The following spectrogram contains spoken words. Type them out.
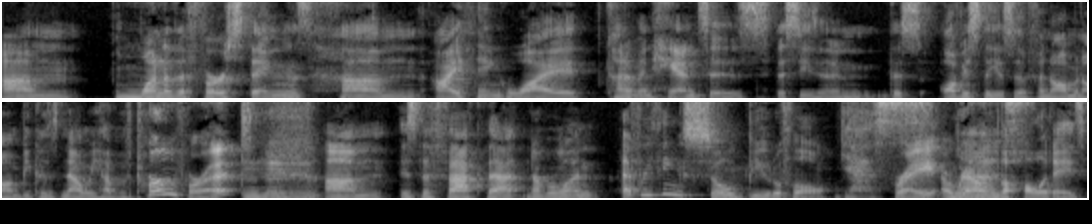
um, one of the first things um, I think why it kind of enhances the season, and this obviously is a phenomenon because now we have a term for it, Mhm. um, is the fact that number one, everything is so beautiful. Yes. Right around the holidays,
